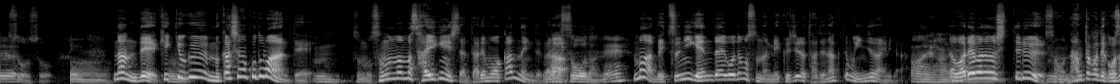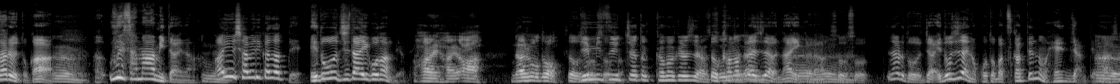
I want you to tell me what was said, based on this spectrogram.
へえそうそう。うんうん。なんで結局昔の言葉なんて、うん。そのそのまま再現したら誰もわかんないんだから、まあそうだね。まあ別に現代語でもそんな目くじら立てなくてもいいんじゃないみたいな。はいはいはいだから我々の知ってる「そのうんなんとかでござる」とかうん「あ上様」みたいな、うん。ああいう喋り方って江戸時代語なんだよね。はいはい。あなるほど。厳密に言っちゃうと鎌倉時代はそう鎌倉時代はないから、そうそう。ってなるとじゃあ江戸時代の言葉使ってるのも変じゃんっていう話、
